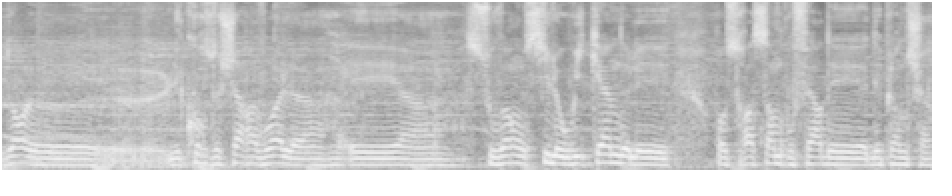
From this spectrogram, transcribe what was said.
On adore le- les courses de char à voile et euh, souvent aussi le week-end les, on se rassemble pour faire des, des plans de chat.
